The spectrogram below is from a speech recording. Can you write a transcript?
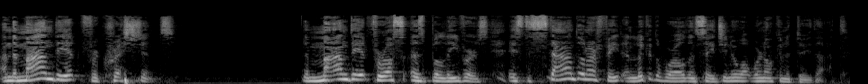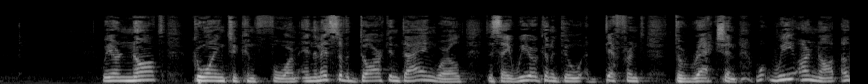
And the mandate for Christians the mandate for us as believers is to stand on our feet and look at the world and say, do you know what? We're not going to do that. We are not going to conform in the midst of a dark and dying world to say we are going to go a different direction. We are not. Uh,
